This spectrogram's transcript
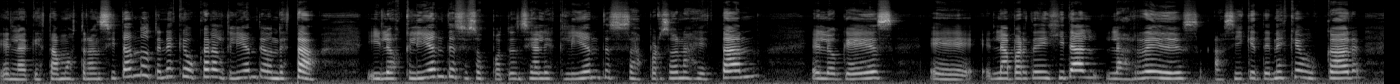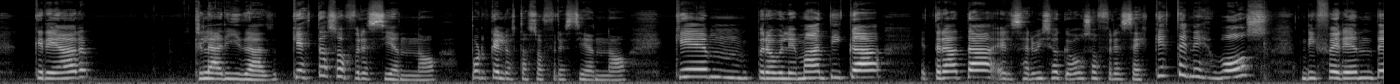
en la que estamos transitando, tenés que buscar al cliente donde está. Y los clientes, esos potenciales clientes, esas personas están en lo que es eh, la parte digital, las redes, así que tenés que buscar crear claridad. ¿Qué estás ofreciendo? ¿Por qué lo estás ofreciendo? ¿Qué mm, problemática trata el servicio que vos ofreces. ¿Qué tenés vos diferente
